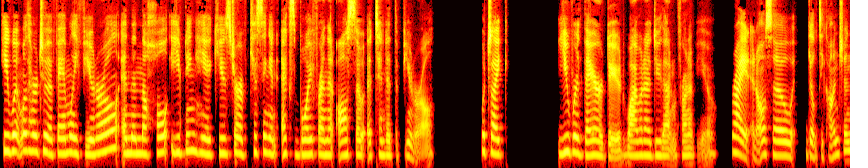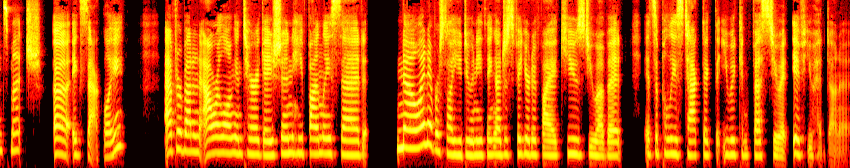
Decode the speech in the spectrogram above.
He went with her to a family funeral, and then the whole evening he accused her of kissing an ex boyfriend that also attended the funeral. Which, like, you were there, dude. Why would I do that in front of you? Right. And also, guilty conscience much? Uh, exactly. After about an hour long interrogation, he finally said, No, I never saw you do anything. I just figured if I accused you of it, it's a police tactic that you would confess to it if you had done it.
